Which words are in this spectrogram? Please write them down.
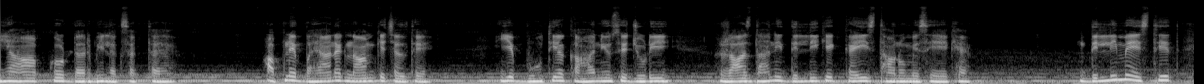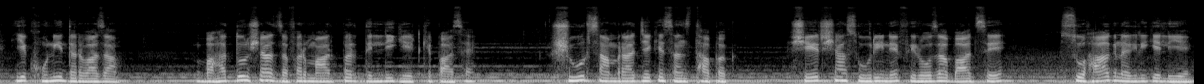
यहाँ आपको डर भी लग सकता है। अपने भयानक नाम के चलते ये भूतिया कहानियों से जुड़ी राजधानी दिल्ली के कई स्थानों में से एक है। दिल्ली में स्थित ये खूनी दरवाज़ा बहादुर शाह ज़फ़र मार्ग पर दिल्ली गेट के पास है। शूर साम्राज्य के संस्थापक शेर शाह सूरी ने फिरोजाबाद से सुहाग नगरी के लिए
